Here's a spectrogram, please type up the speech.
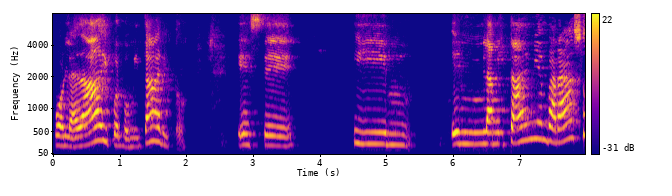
Por la edad y por vomitar y todo. Este, y mm, en la mitad de mi embarazo,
